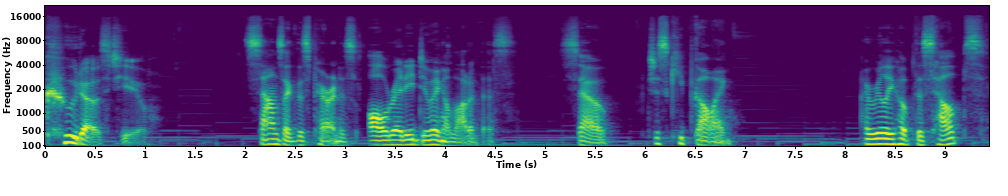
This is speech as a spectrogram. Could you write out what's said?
kudos to you. Sounds like this parent is already doing a lot of this. So just keep going. I really hope this helps.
